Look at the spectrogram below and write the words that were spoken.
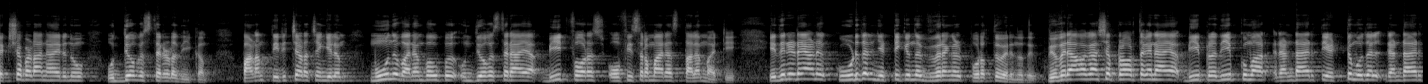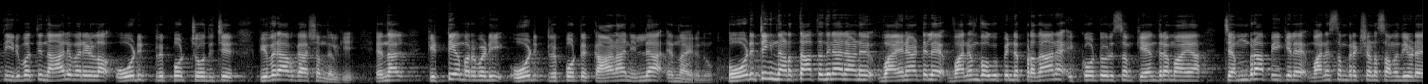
രക്ഷപ്പെടാനായിരുന്നു ഉദ്യോഗസ്ഥരുടെ നീക്കം. പണം തിരിച്ചടച്ചെങ്കിലും മൂന്ന് വനം വകുപ്പ് ഉദ്യോഗസ്ഥരായ ബീറ്റ് ഫോറസ്റ്റ് ഓഫീസർമാരെ സ്ഥലം മാറ്റി. ഇതിനിടെയാണ് കൂടുതൽ ഞെട്ടിക്കുന്ന വിവരങ്ങൾ പുറത്തു വരുന്നത് വിവരാവകാശ പ്രവർത്തകനായ ബി പ്രദീപ് കുമാർ രണ്ടായിരത്തി എട്ട് മുതൽ രണ്ടായിരത്തി ഇരുപത്തിനാല് വരെയുള്ള ഓഡിറ്റ് റിപ്പോർട്ട് ചോദിച്ച് വിവരാവകാശം നൽകി. എന്നാൽ കിട്ടിയ മറുപടി ഓഡിറ്റ് റിപ്പോർട്ട് കാണാനില്ല എന്നായിരുന്നു. ഓഡിറ്റിംഗ് നടത്താത്തതിനാലാണ് വയനാട്ടിലെ വനം വകുപ്പിന്റെ പ്രധാന ഇക്കോ ടൂറിസം കേന്ദ്രമായ ചെമ്പ്ര പീക്കിലെ വനസംരക്ഷണ സമിതിയുടെ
